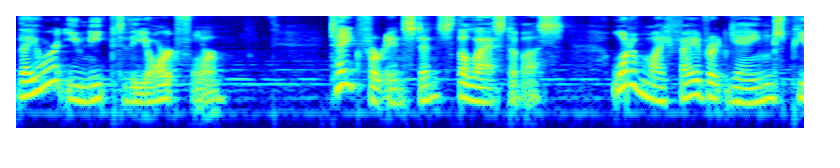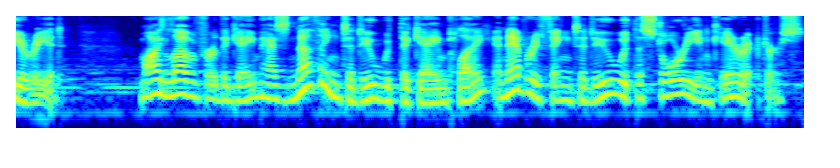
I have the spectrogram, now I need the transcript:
they aren't unique to the art form. Take, for instance, The Last of Us one of my favorite games, period. My love for the game has nothing to do with the gameplay and everything to do with the story and characters.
